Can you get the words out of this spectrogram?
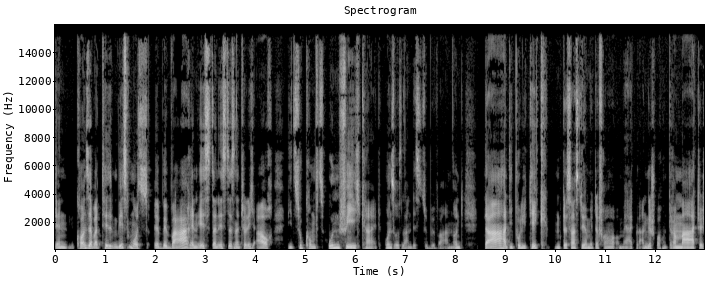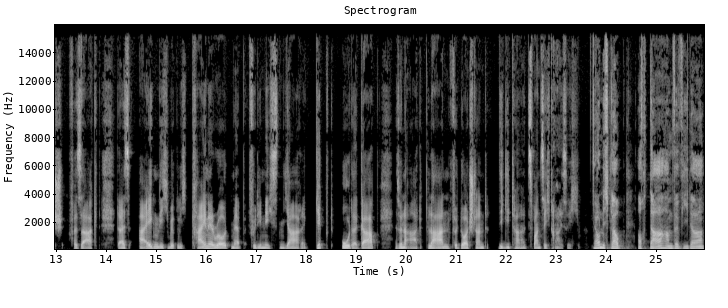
Denn Konservatismus äh, bewahren ist, dann ist das natürlich auch die Zukunftsunfähigkeit unseres Landes zu bewahren. Und da hat die Politik, das hast du ja mit der Frau Merkel angesprochen, dramatisch versagt, da es eigentlich wirklich keine Roadmap für die nächsten Jahre gibt oder gab, so eine Art Plan für Deutschland digital 2030. Ja, und ich glaube, auch da haben wir wieder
